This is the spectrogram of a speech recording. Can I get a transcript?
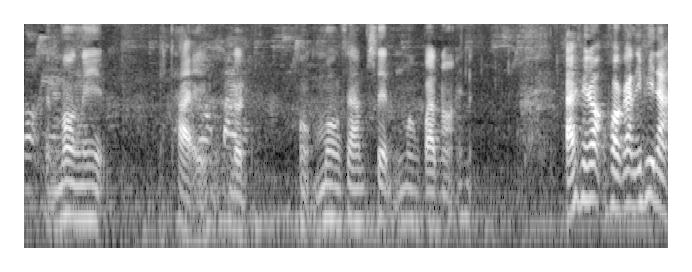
บอกแต่ยังมองนี่ถ่ายรถมองสามเซนมองปลาหน่อยนะ ไปพี่น้องพอกันอีพี่น่ะ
